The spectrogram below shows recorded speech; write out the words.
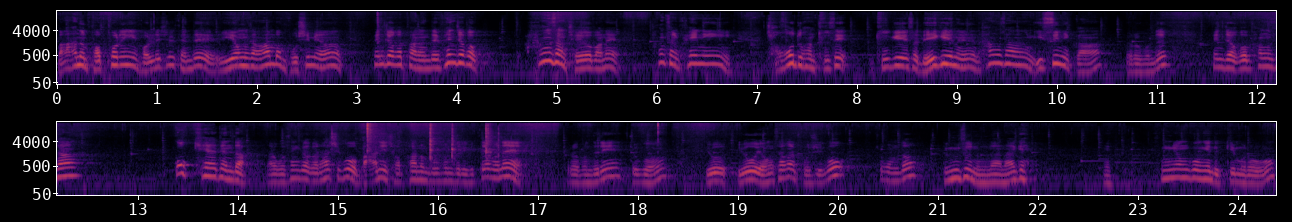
많은 버퍼링이 걸리실 텐데 이 영상 한번 보시면 펜 작업하는데 펜 작업 항상 제업 안에 항상 펜이 적어도 한 두세 두 개에서 네 개는 항상 있으니까 여러분들 펜 작업 항상 꼭 해야 된다라고 생각을 하시고 많이 접하는 부분들이기 때문에 여러분들이 조금 요, 요 영상을 보시고 조금 더 능수능란하게 예, 승용공의 느낌으로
